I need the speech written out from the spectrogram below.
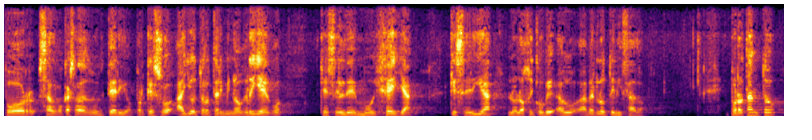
por salvo caso de adulterio, porque eso hay otro término griego, que es el de moigeia, que sería lo lógico haberlo utilizado. Por lo tanto,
